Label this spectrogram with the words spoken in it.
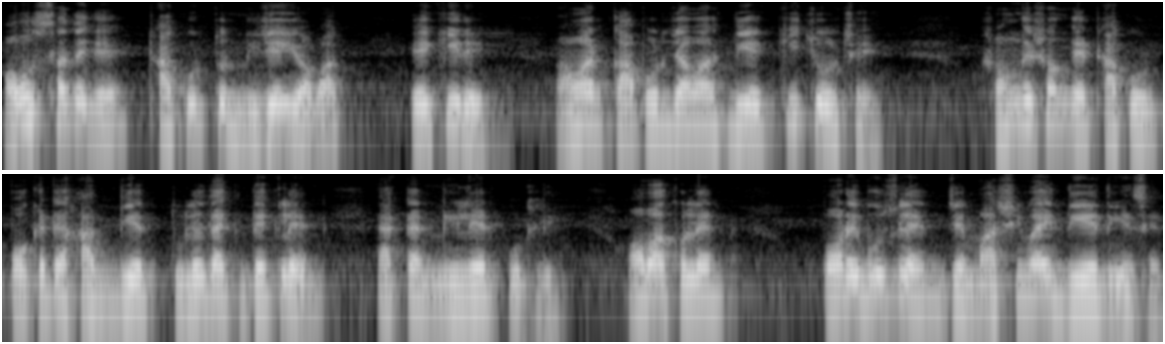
অবস্থা থেকে ঠাকুর তো নিজেই অবাক। এ কী রে? আমার কাপড় জামা দিয়ে কি চলছে? সঙ্গে সঙ্গে ঠাকুর পকেটে হাত দিয়ে তুলে দেখ, দেখলেন একটা নীলের পুটলি। অবাক হলেন, পরে বুঝলেন যে মাসিমাই দিয়ে দিয়েছেন।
